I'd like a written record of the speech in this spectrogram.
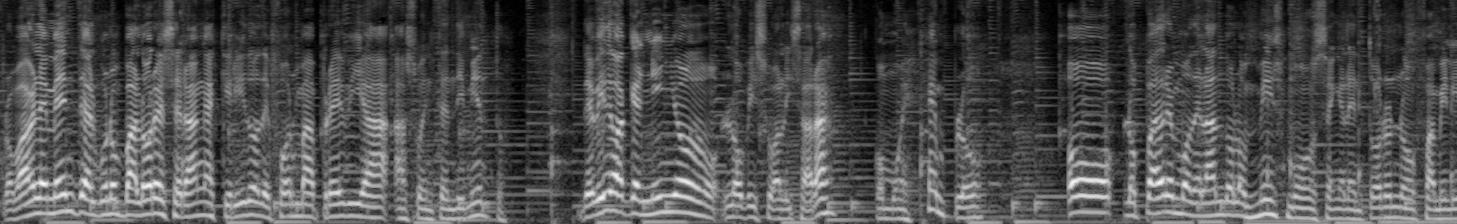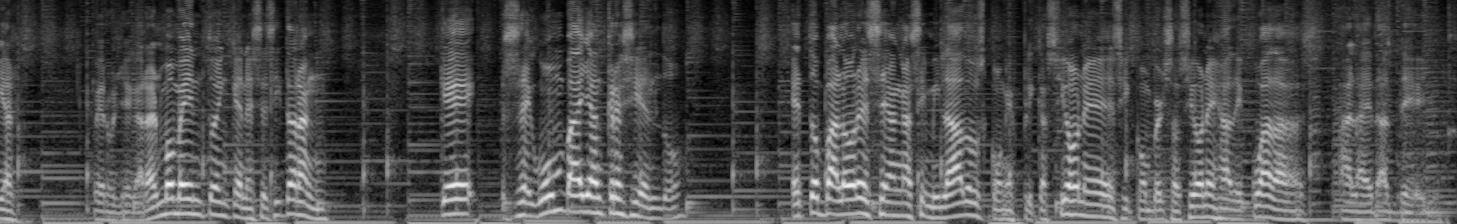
Probablemente algunos valores serán adquiridos de forma previa a su entendimiento, debido a que el niño lo visualizará como ejemplo o los padres modelando los mismos en el entorno familiar. Pero llegará el momento en que necesitarán que según vayan creciendo, estos valores sean asimilados con explicaciones y conversaciones adecuadas a la edad de ellos.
